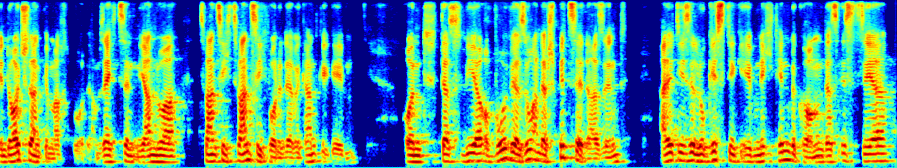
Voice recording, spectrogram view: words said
in Deutschland gemacht wurde. Am 16. Januar 2020 wurde der bekannt gegeben. Und dass wir, obwohl wir so an der Spitze da sind, all diese Logistik eben nicht hinbekommen, das ist sehr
